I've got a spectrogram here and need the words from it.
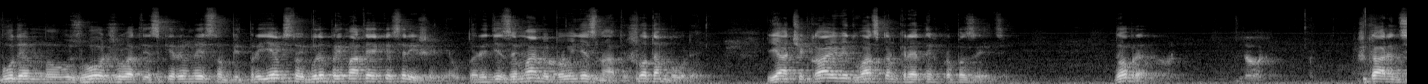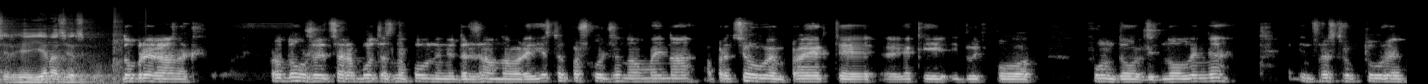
Будемо узгоджувати з керівництвом підприємства і будемо приймати якесь рішення. Впереді зима, ми повинні знати, що там буде. Я чекаю від вас конкретних пропозицій. Добре? Добре. Шкарин Сергій є на зв'язку. Добрий ранок. Продовжується робота з наповненням державного реєстру пошкодженого майна. Опрацьовуємо проекти, е, які йдуть по фонду відновлення інфраструктури.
